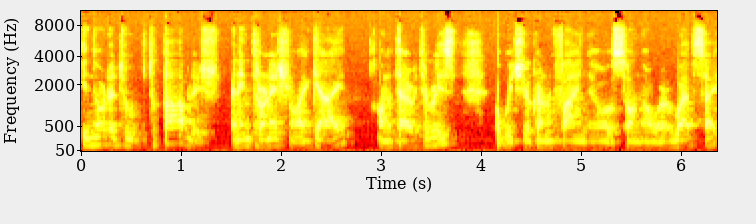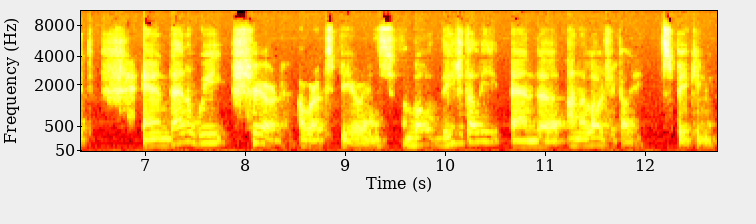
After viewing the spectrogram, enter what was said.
in order to, to publish an international guide on the territories, which you can find also on our website. And then we shared our experience, both digitally and uh, analogically speaking.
